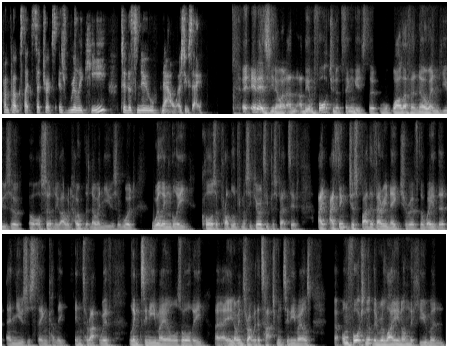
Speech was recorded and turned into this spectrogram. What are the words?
from folks like Citrix is really key to this new now, as you say. It is, you know, and, and the unfortunate thing is that while ever no end user, or certainly I would hope that no end user would willingly cause a problem from a security perspective, I, I think just by the very nature of the way that end users think and they interact with links in emails or the uh, you know interact with attachments in emails unfortunately relying on the human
